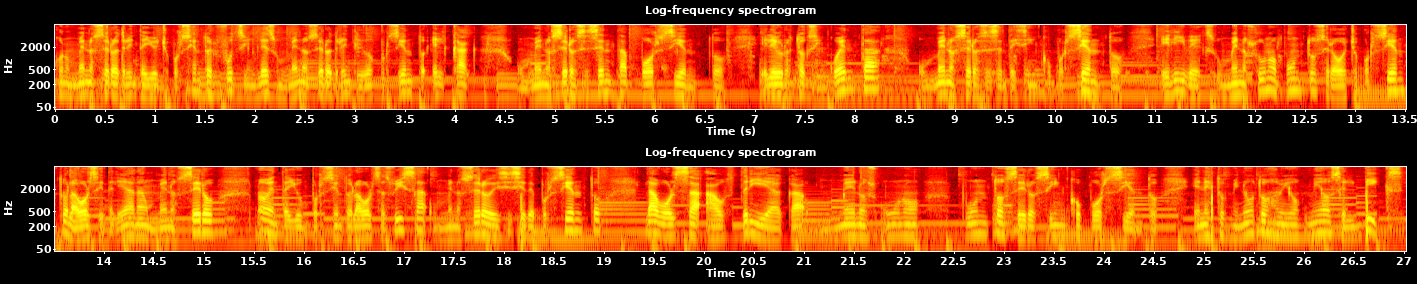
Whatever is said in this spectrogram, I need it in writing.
con un menos 0.38%, el FTSE inglés un menos 0.32%, el CAC un menos 0.60%, el Eurostock 50 un menos 0.65%, el IBEX un menos 1.08%, la bolsa italiana un menos 0.91%, la bolsa suiza un menos 0.17%, la bolsa austríaca un menos 1%. En estos minutos, amigos míos, el VIX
